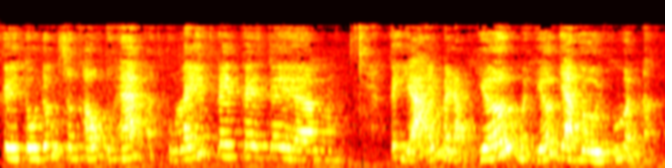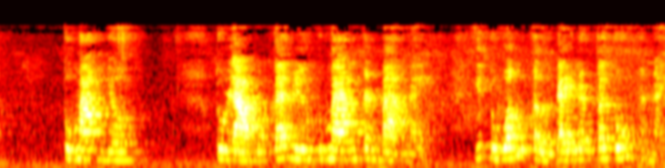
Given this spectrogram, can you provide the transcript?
Khi tôi đứng sân khấu tôi hát tôi lấy cái cái cái cái, cái giải mà làm dớ mà dớ da người của mình đó tôi mang vô. Tôi làm một cái riêng tôi mang trên bàn này với tôi quấn từ đây lên tới túi thế này.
